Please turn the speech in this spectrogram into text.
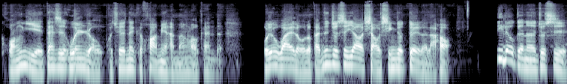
狂野但是温柔，我觉得那个画面还蛮好看的。我又歪楼了，反正就是要小心就对了啦，哈。第六个呢，就是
